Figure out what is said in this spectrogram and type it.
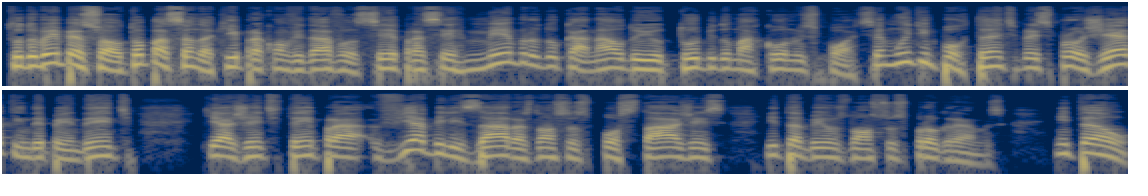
Tudo bem, pessoal? Estou passando aqui para convidar você para ser membro do canal do YouTube do Marcou no Esporte. Isso é muito importante para esse projeto independente que a gente tem para viabilizar as nossas postagens e também os nossos programas. Então,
